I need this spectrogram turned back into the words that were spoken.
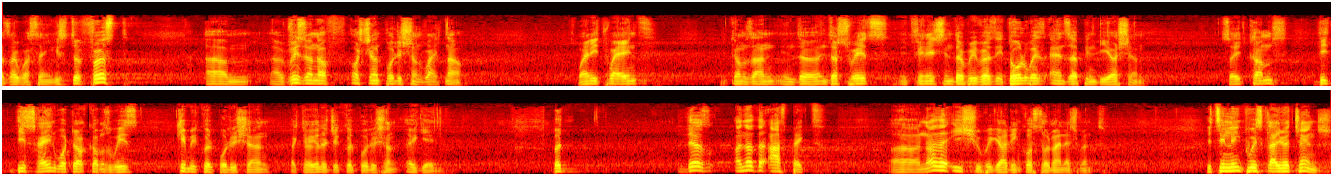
as I was saying. It's the first um, uh, reason of ocean pollution right now. When it rains, it comes on in the, in the streets, it finishes in the rivers, it always ends up in the ocean. So it comes, this rainwater comes with chemical pollution, bacteriological pollution again. But there's another aspect, uh, another issue regarding coastal management. It's in link with climate change.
